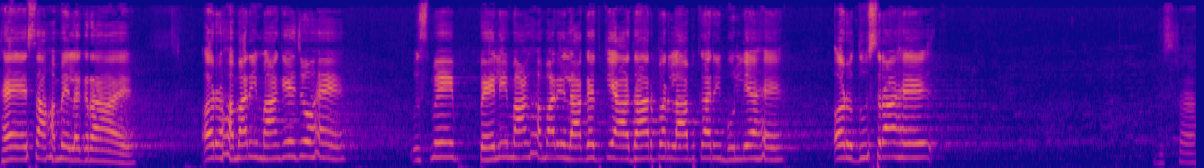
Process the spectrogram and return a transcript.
है, ऐसा हमें लग रहा है। और हमारी मांगे जो हैं, उसमें पहली मांग हमारी लागत के आधार पर लाभकारी मूल्य है, और दूसरा है, दूसरा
